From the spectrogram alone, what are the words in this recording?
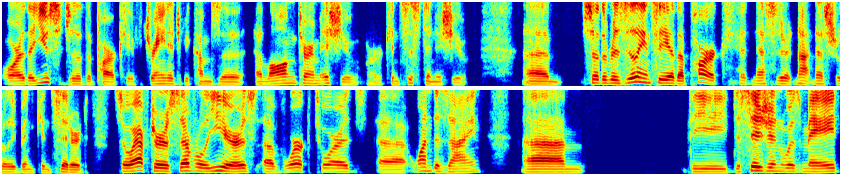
or the usage of the park if drainage becomes a, a long-term issue or a consistent issue. Um, so the resiliency of the park had necessar not necessarily been considered. So after several years of work towards uh, one design, um, the decision was made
